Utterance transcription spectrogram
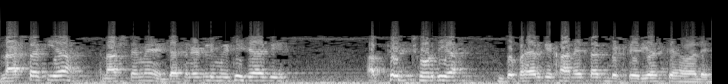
ناشتہ کیا، ناشتے میں ڈیفینیٹلی میٹھی جائے گی۔ اب پھر چھوڑ دیا۔ دوپہر کے کھانے تک بیکٹیریاز کے حوالے۔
